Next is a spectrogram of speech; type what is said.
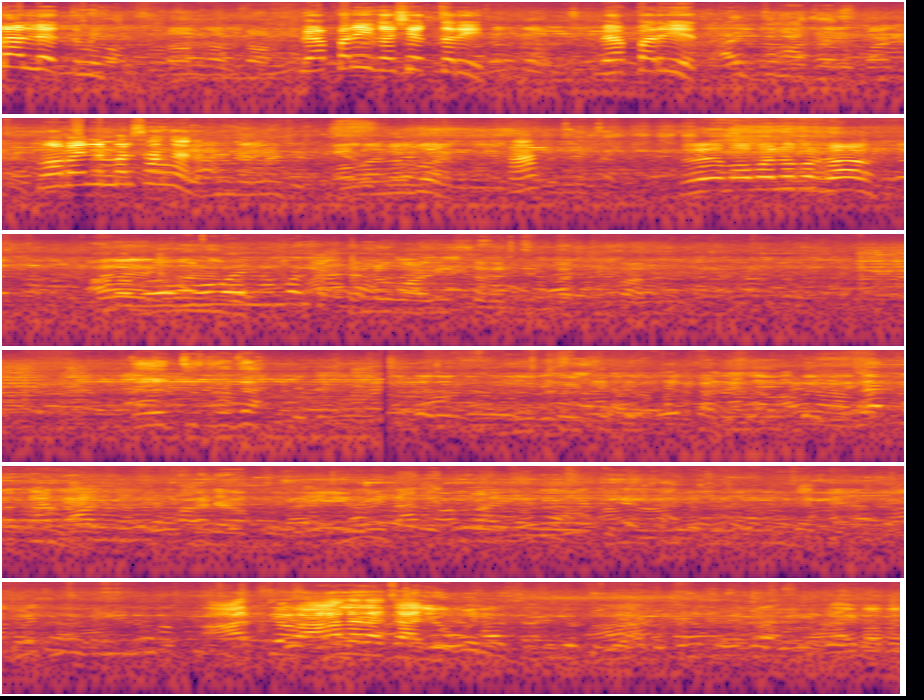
आहेत तुम्ही? व्यापारी का शेतकरी? व्यापारी आहेत. मोबाईल नंबर सांगा ना. हां? मोबाईल नंबर सांग. अठ्ठ्याण्णव बावीस एकतीसला द्या आलं का चालू पण बाबा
